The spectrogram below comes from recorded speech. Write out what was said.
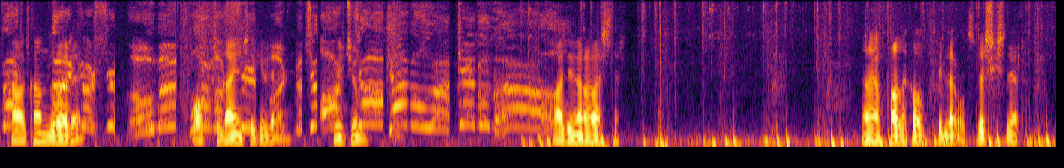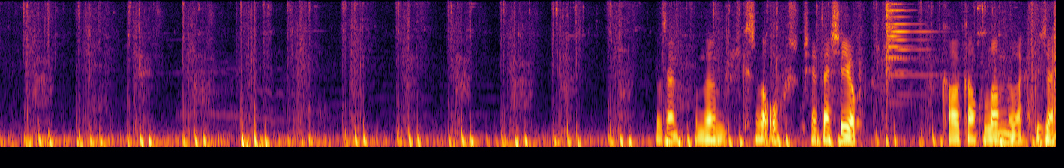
kalkan duvarı. Okçu da aynı şekilde. Hücum. Hadi arkadaşlar. Zaten fazla kalabalık değiller. 35 kişiler. Zaten bunların bir kısmında ok şeyden şey yok. Kalkan kullanmıyorlar. Güzel.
